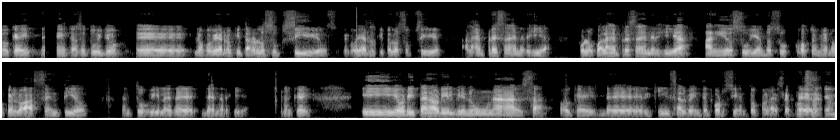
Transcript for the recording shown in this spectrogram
Ok, en el caso tuyo, eh, los gobiernos quitaron los subsidios, el gobierno quitó los subsidios a las empresas de energía, por lo cual las empresas de energía han ido subiendo sus costos, menos que lo has sentido en tus biles de, de energía. ¿ok? Y ahorita en abril viene una alza, ¿ok? Del 15 al 20% con la FPL, o que,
